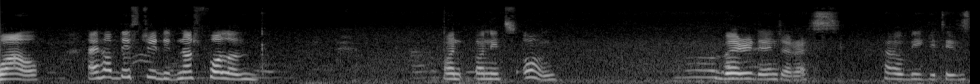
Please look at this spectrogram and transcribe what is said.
Wow. I hope this tree did not fall on on, on its own. Very dangerous. How big it is.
